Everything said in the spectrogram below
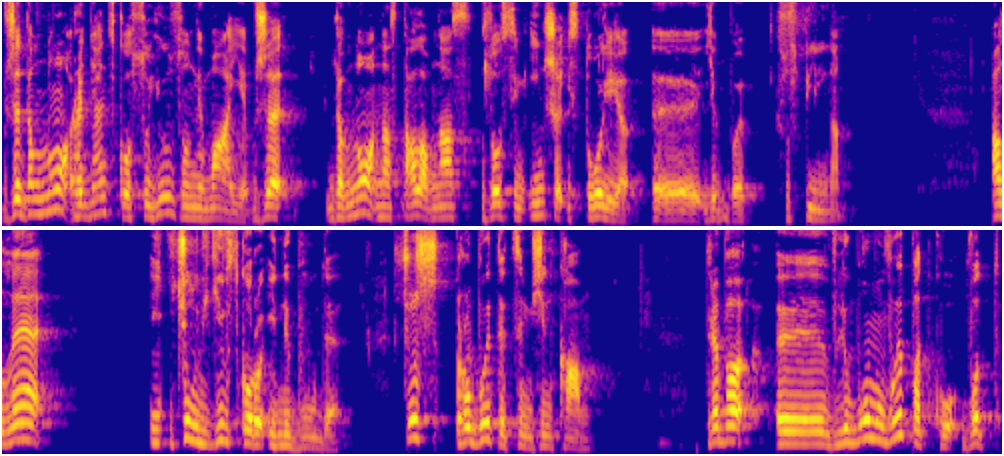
Вже давно Радянського Союзу немає, вже давно настала в нас зовсім інша історія, е, якби суспільна. Але і, і чоловіків скоро і не буде. Що ж робити цим жінкам? Треба е, в будь-якому випадку от,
